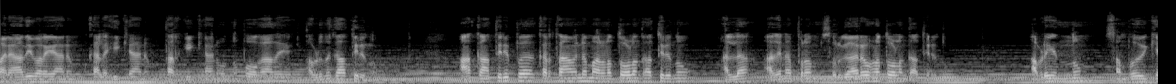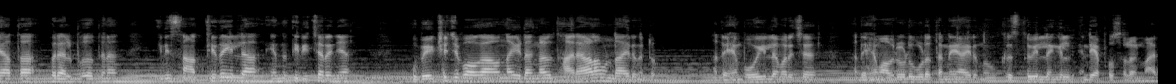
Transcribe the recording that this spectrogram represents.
പരാതി പറയാനും കലഹിക്കാനും തർക്കിക്കാനും ഒന്നും പോകാതെ അവിടുന്ന് കാത്തിരുന്നു. ആ കാത്തിരിപ്പ് കർത്താവിന്റെ മരണത്തോളം കാത്തിരുന്നു. അല്ല അതിനപ്പുറം സ്വർഗാരോഹണത്തോളം കാത്തിരുന്നു. അവിടെ എന്നും സംഭവിക്കാത്ത ഒരു അത്ഭുതത്തിന് ഇനി സാധ്യതയില്ല എന്ന് തിരിച്ചറിഞ്ഞ് ഉപേക്ഷിച്ചു പോകാവുന്ന ഇടങ്ങൾ ധാരാളം ഉണ്ടായിരുന്നിട്ടും അദ്ദേഹം പോയില്ല മറിച്ച് അദ്ദേഹം അവരോടുകൂടെ തന്നെയായിരുന്നു. ക്രിസ്തു ഇല്ലെങ്കിൽ എന്റെ അപ്പോസ്തലന്മാർ.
